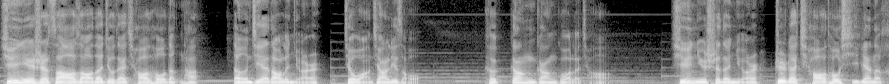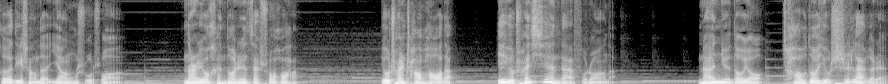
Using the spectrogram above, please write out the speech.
徐女士早早的就在桥头等他，等接到了女儿，就往家里走。可刚刚过了桥，徐女士的女儿指着桥头西边的河堤上的杨树说：“那儿有很多人在说话，有穿长袍的，也有穿现代服装的，男女都有。”差不多有十来个人，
